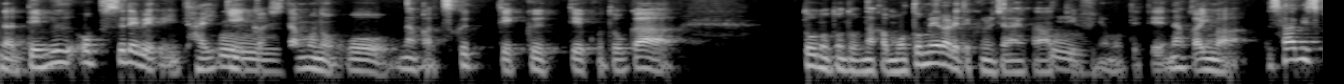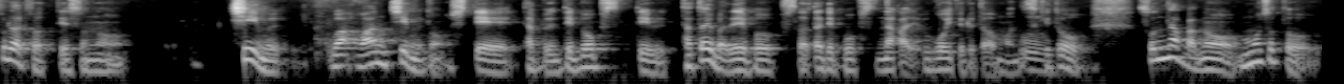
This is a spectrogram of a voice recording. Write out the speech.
なデブオプスレベルに体系化したものをなんか作っていくっていうことが、どんどんどんどんなんか求められてくるんじゃないかなっていうふうに思ってて、なんか今、サービスプロダクトってその、チーム、ワンチームとして多分 DevOps っていう、例えば DevOps だったら DevOps の中で動いてるとは思うんですけど、その中のもうちょっと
